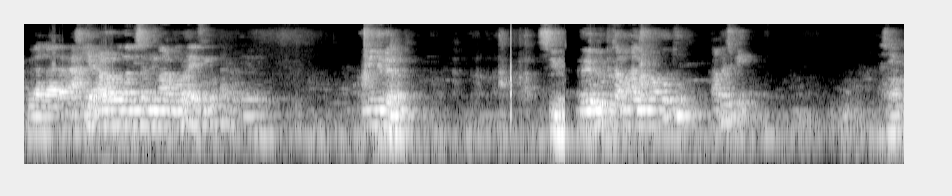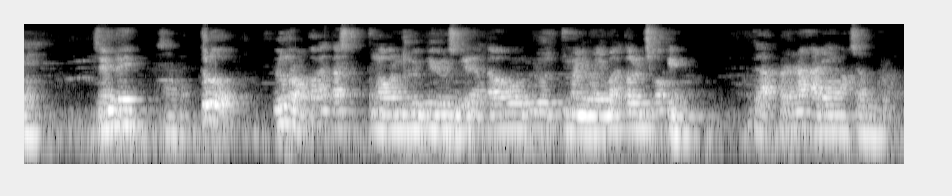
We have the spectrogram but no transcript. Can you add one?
Bilang garam. akhir kalau lu nggak bisa beli Marlboro ya filter ini juga. Sih eh, lu pertama kali ngerokok tuh kapan sih? SMP SMP SMP itu lu lu ngerokok atas kemauan lu diri lu sendiri atau lu cuma nyoba-nyoba atau lu dicekokin? Nggak pernah ada yang maksa gua.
